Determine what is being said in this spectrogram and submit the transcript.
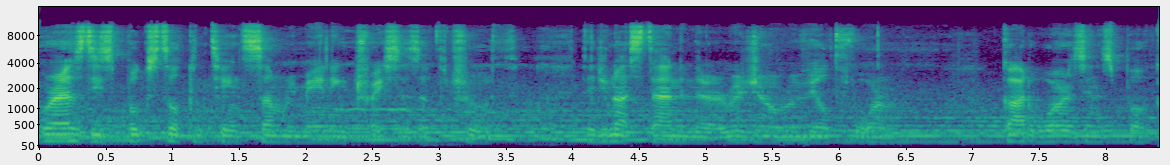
Whereas these books still contain some remaining traces of the truth, they do not stand in their original revealed form. God warns in his book,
